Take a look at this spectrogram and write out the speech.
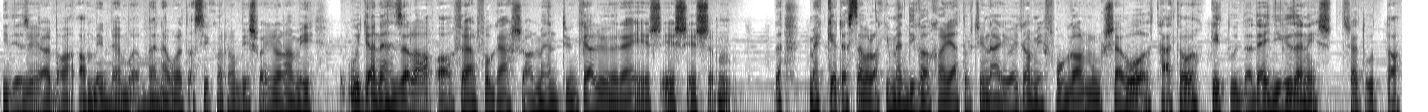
idézőjelben, amiben benne volt a Szikorob is, vagy valami, ugyanezzel a, a felfogással mentünk előre, és, és, és megkérdezte valaki, meddig akarjátok csinálni, vagy ami fogalmunk se volt. Hát ki tudja, de egyik zenést se tudta.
